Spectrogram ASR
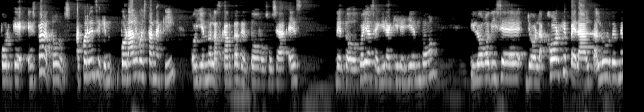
porque es para todos. Acuérdense que por algo están aquí oyendo las cartas de todos, o sea, es de todos. Voy a seguir aquí leyendo. Y luego dice Yola, Jorge Peralta, Lourdes, ¿me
